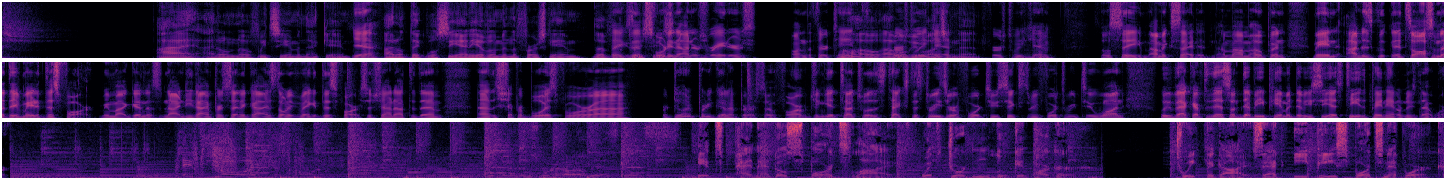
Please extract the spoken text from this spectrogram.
I I don't know if we'd see him in that game. Yeah. I don't think we'll see any of them in the first game. Of the Thanks. It's preseason. 49ers Raiders on the 13th. Oh, I will first be weekend. watching that. Mm-hmm. First weekend. So we'll see. I'm excited. I'm, I'm hoping. I mean, I'm just. It's awesome that they've made it this far. I mean, my goodness, 99% of guys don't even make it this far. So shout out to them, uh, the Shepherd boys for uh, for doing it pretty good up there so far. But you can get in touch with us. Text us 304-263-4321. We'll be back after this on WPM and WCST, the Panhandle News Network. It's Panhandle Sports Live with Jordan, Luke, and Parker. Tweet the guys at EP Sports Network.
